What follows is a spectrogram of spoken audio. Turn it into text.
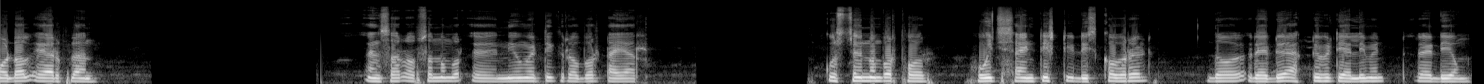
model airplane answer option number A pneumatic rubber tyre Question number 4 Which scientist discovered the radioactive element radium?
